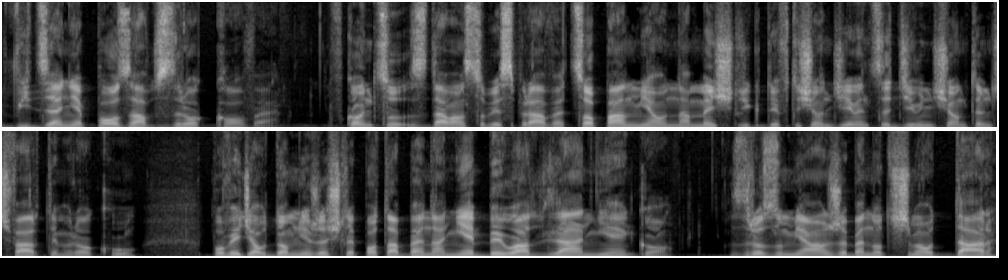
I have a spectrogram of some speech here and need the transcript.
Widzenie pozawzrokowe. W końcu zdałam sobie sprawę, co pan miał na myśli, gdy w 1994 roku powiedział do mnie, że ślepota Bena nie była dla niego. Zrozumiałam, że Ben otrzymał dar,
